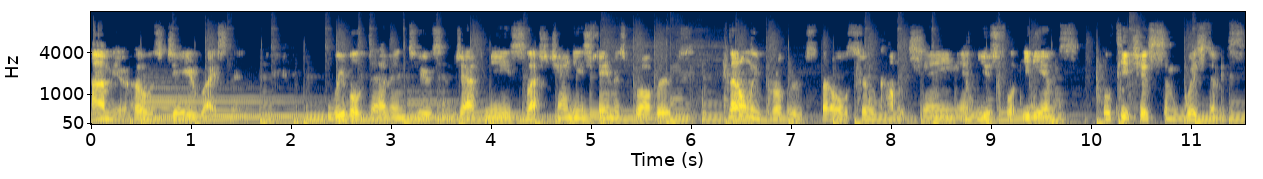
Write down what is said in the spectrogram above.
I'm your host, Jay Riceman. We will dive into some Japanese slash Chinese famous proverbs, not only proverbs, but also common saying and useful idioms will teach us some wisdoms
